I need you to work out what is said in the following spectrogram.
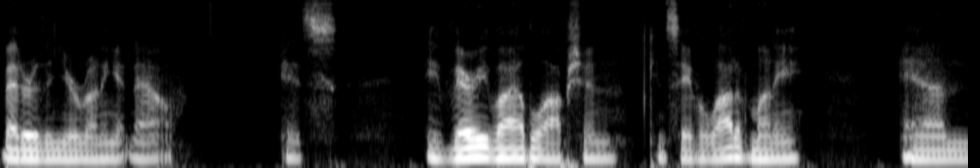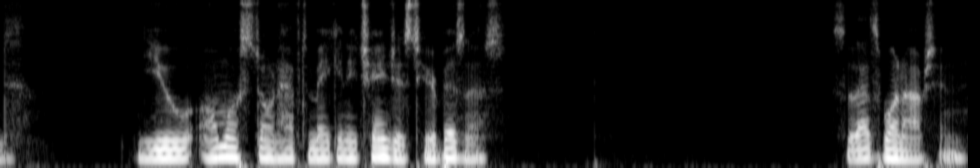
better than you're running it now. It's a very viable option can save a lot of money, and you almost don't have to make any changes to your business. So that's one option.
